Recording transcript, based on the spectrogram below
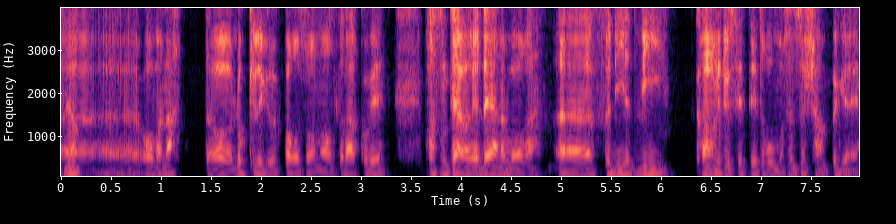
eh, over nettet og lukkede grupper og sånn. alt det der, Hvor vi presenterer ideene våre. Uh, fordi at vi kan jo sitte i et rom og synes det er kjempegøy.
